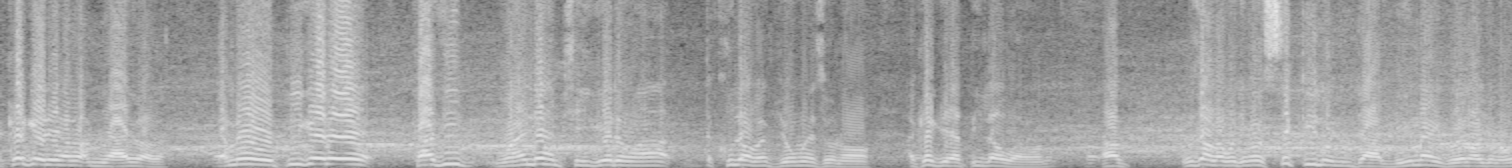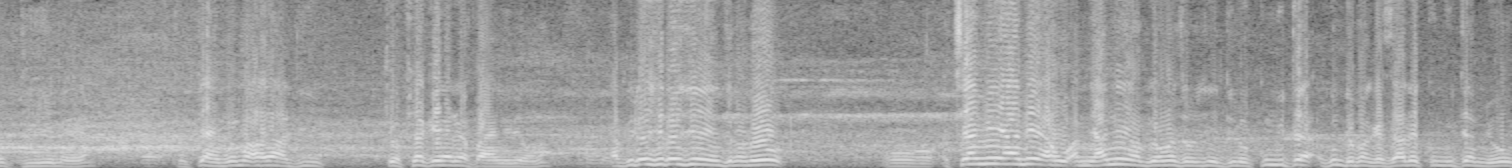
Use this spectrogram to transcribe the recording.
အခက်အခဲတွေကတော့အများကြီးပါပဲဒါပေမဲ့ဟိုပြီးခဲ့တဲ့ခါစီ1တန်ဖြည့်ခဲ့တော့တစ်ခုလောက်ပဲပြောမယ်ဆိုတော့အခက်အခဲတီးလောက်ပါတော့နော် အာဥစားတော့ကျွန်တော်6ကီလိုမီတာ4မိုင်ခွဲလောက်ကျွန်တော်ဒီးမယ်တိုင်ပွဲမှာအဲ့ဒါဒီကျော်ဖြတ်ခဲ့ရတဲ့ပိုင်းလေးတွေပေါ့နော်အပြီးတော့ရှိလို့ရှိရင်ကျွန်တော်တို့ဟိုအချမ်းမြအားနဲ့ဟိုအများကြီးအောင်ပြောမယ်ဆိုလို့ရှိရင်ဒီလိုကွန်ပျူတာအခုဒီမှာကစားတဲ့ကွန်ပျူတာမျိုး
